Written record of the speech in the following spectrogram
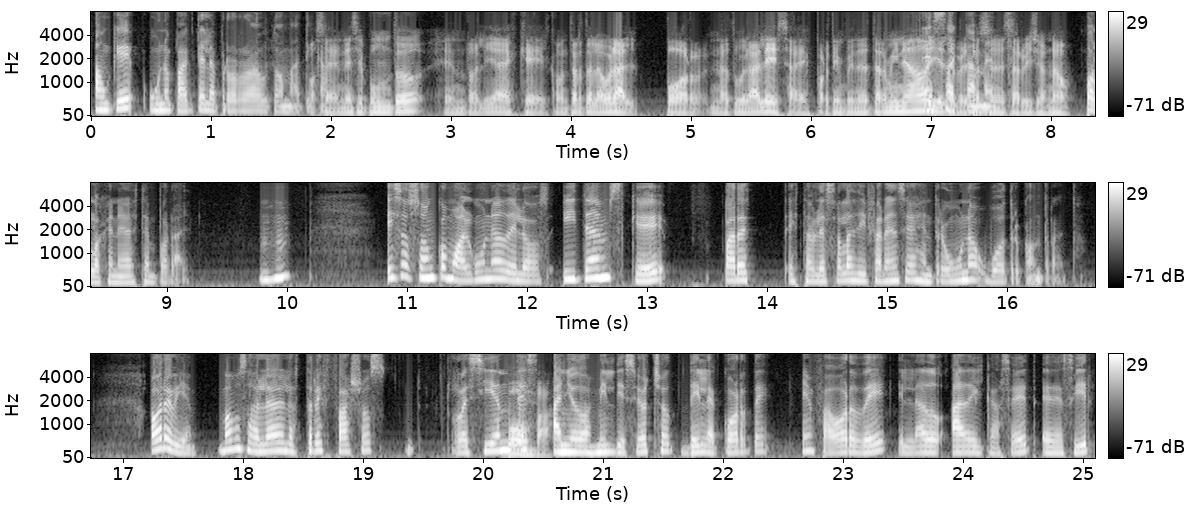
aunque uno pacte la prórroga O automática. sea, en ese punto, en realidad es que el contrato laboral, por naturaleza, es por tiempo indeterminado y el de prestación de servicios no. por lo general es temporal. Esos son como algunos de los ítems que para est- establecer las diferencias entre uno u otro contrato. Ahora bien, vamos a hablar de los tres fallos recientes, Bomba. año 2018, de la Corte en favor del lado A del cassette, es decir,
